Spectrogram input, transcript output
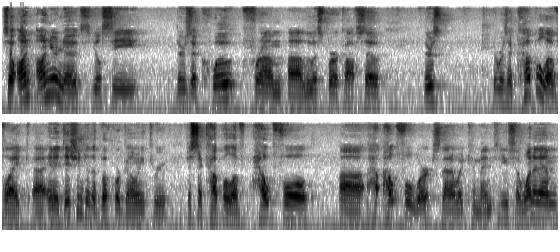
so on, on your notes, you'll see there's a quote from uh, Louis Berkhof. So there's there was a couple of like, uh, in addition to the book we're going through, just a couple of helpful uh, helpful works that I would commend to you. So one of them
